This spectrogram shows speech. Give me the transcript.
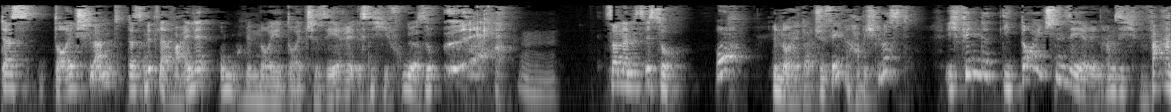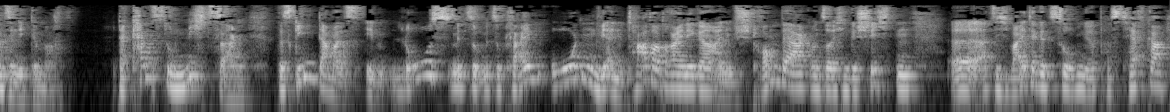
dass Deutschland, das mittlerweile, oh, eine neue deutsche Serie ist nicht wie früher so, äh, mhm. sondern es ist so, oh, eine neue deutsche Serie, habe ich Lust. Ich finde, die deutschen Serien haben sich wahnsinnig gemacht. Da kannst du nichts sagen. Das ging damals eben los mit so, mit so kleinen Oden wie einem Tatortreiniger, einem Stromberg und solchen Geschichten, äh, hat sich weitergezogen über Pastewka.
